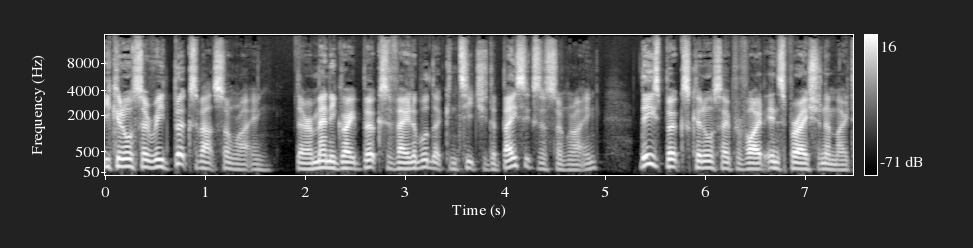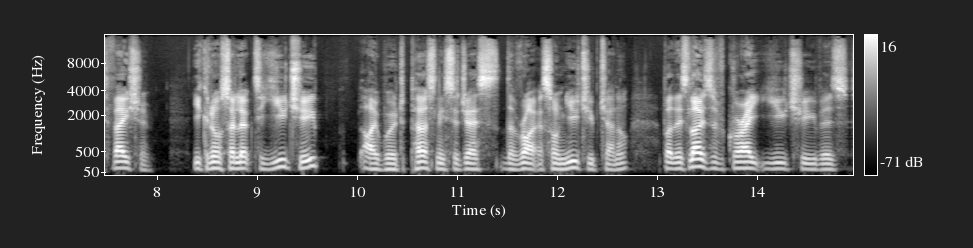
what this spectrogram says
You can also read books about songwriting. There are many great books available that can teach you the basics of songwriting. These books can also provide inspiration and motivation. You can also look to YouTube. I would personally suggest the Write a Song YouTube channel, but there's loads of great YouTubers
